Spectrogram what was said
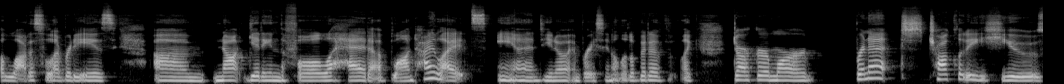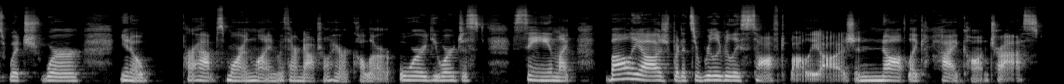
a lot of celebrities um, not getting the full head of blonde highlights and, you know, embracing a little bit of like darker, more brunette, chocolatey hues, which were, you know, perhaps more in line with our natural hair color, or you are just seeing like balayage, but it's a really, really soft balayage and not like high contrast.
